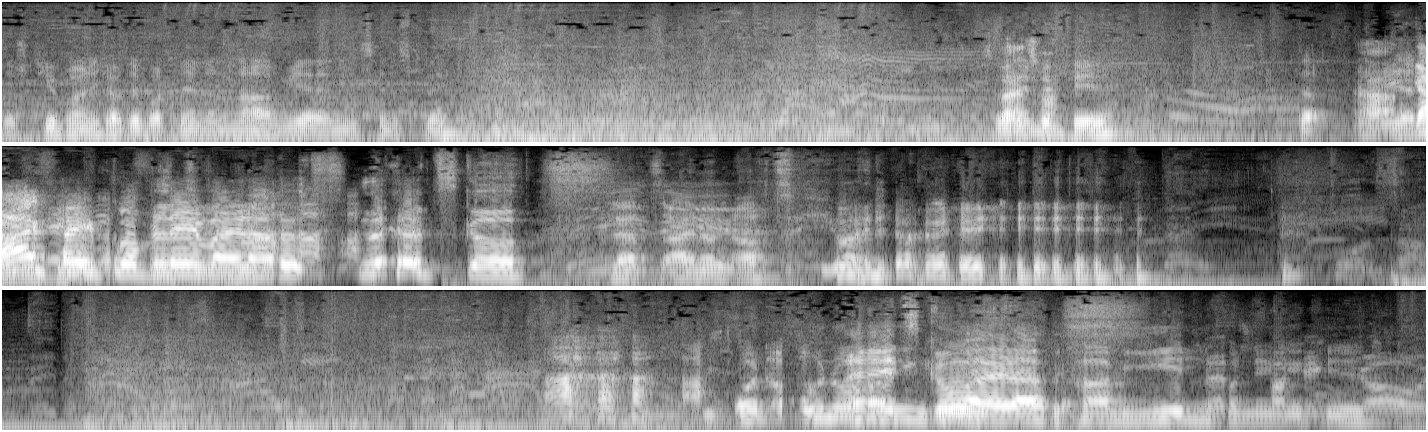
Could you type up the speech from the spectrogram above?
So stirbt man nicht auf der Botlane, dann haben wir ein Display. So Da ein. Befehl. Da. Ja. Ja, Gar kein Problem, Alter. Let's go. Platz 81 bei der Welt. Und auch nur Let's einen go. Alter. Wir haben jeden von Let's denen gekillt. go.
